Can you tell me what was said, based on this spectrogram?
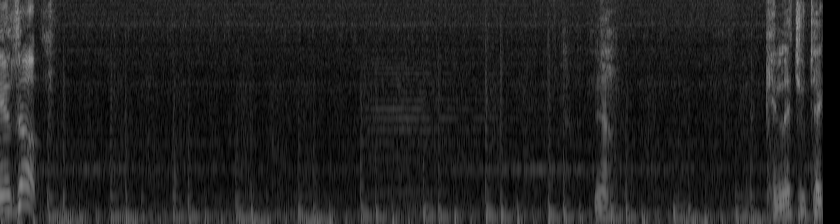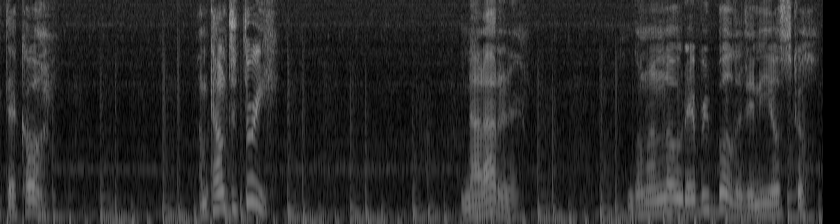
Hands up. Now, can't let you take that car. I'm counting three. You're not out of there. I'm gonna unload every bullet into your skull.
